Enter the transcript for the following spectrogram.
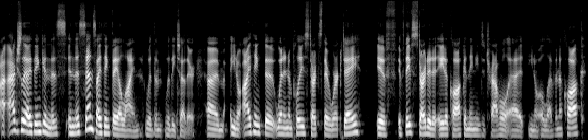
Actually i think in this in this sense i think they align with them with each other. Um, you know i think that when an employee starts their workday if if they've started at eight o'clock and they need to travel at you know 11 o'clock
